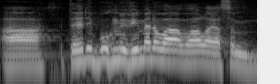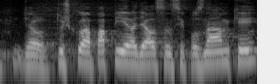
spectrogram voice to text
A tehdy Bůh mi vymenovával a já jsem dělal tušku a papír a dělal jsem si poznámky.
